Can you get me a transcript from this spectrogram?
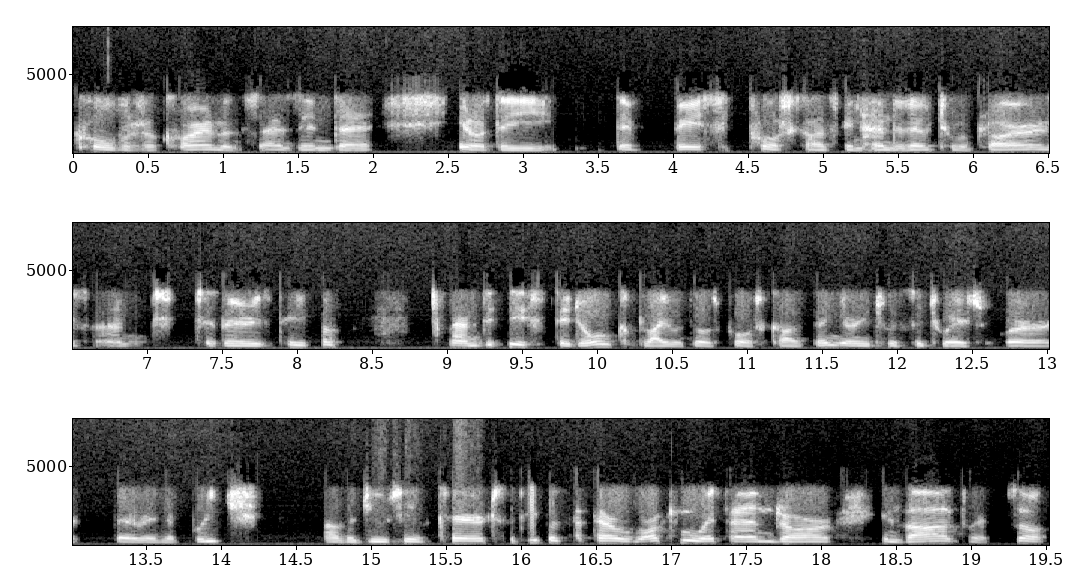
COVID requirements, as in the, you know, the the basic protocols being handed out to employers and to various people, and if they don't comply with those protocols, then you're into a situation where they're in a breach of a duty of care to the people that they're working with and are involved with. So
